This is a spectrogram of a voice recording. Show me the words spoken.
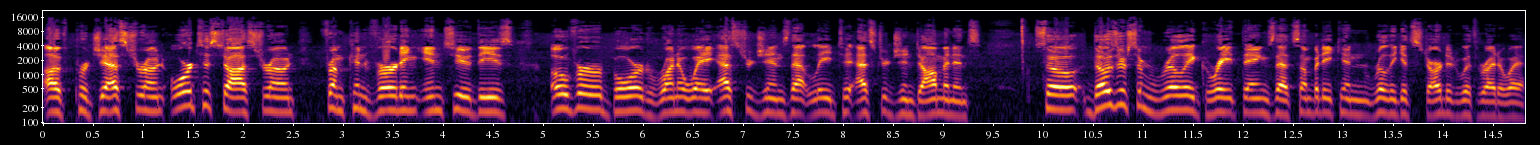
of progesterone or testosterone from converting into these overboard runaway estrogens that lead to estrogen dominance. So those are some really great things that somebody can really get started with right away.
